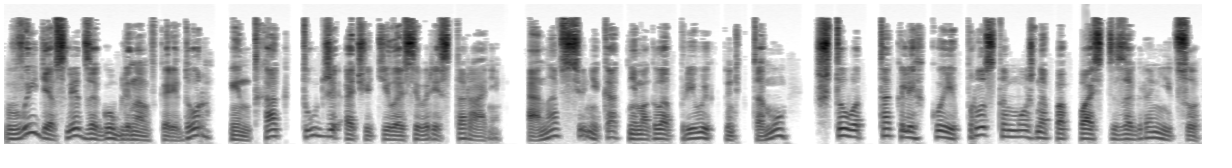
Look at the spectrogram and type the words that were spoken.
Выйдя вслед за гоблином в коридор, Индхак тут же очутилась в ресторане. Она все никак не могла привыкнуть к тому, что вот так легко и просто можно попасть за границу.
